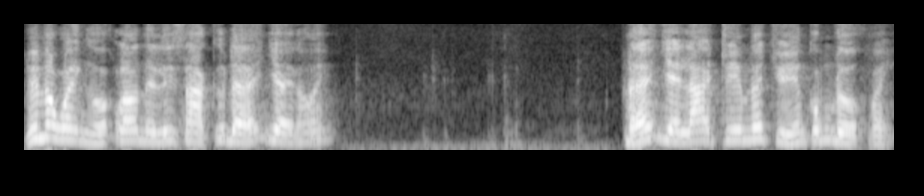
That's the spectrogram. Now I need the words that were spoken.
Nếu nó quay ngược lên thì Lisa cứ để như vậy thôi. Để về livestream nói chuyện cũng được vậy.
